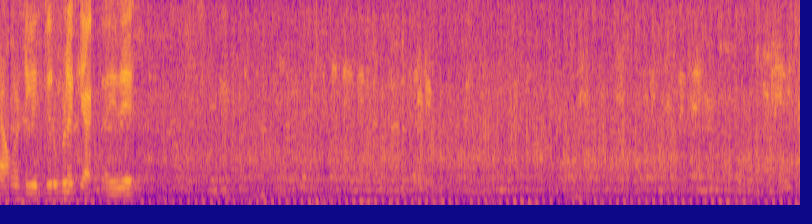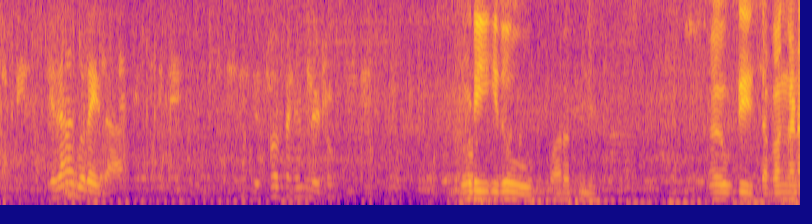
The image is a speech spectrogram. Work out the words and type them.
ಯಾವ ಮಟ್ಟಿಗೆ ದುರ್ಬಳಕೆ ಆಗ್ತಾ ಇದೆ. ಗೊತ್ತಾಯ್ತಾ ನೋಡಿ ಇದು ಭಾರತಿ ಸಭಾಂಗಣ.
